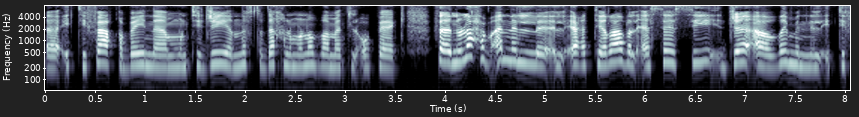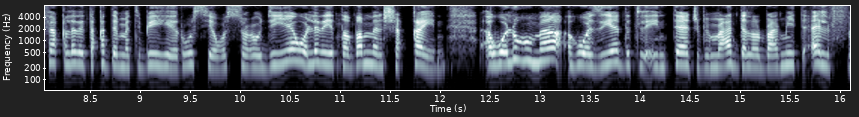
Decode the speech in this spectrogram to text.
آه، اتفاق بين منتجي النفط داخل منظمة الأوبك فنلاحظ ال- الاعتراض الأساسي جاء ضمن الاتفاق الذي تقدمت به روسيا والسعودية والذي يتضمن شقين. أولهما هو زيادة الإنتاج بمعدل 400 ألف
